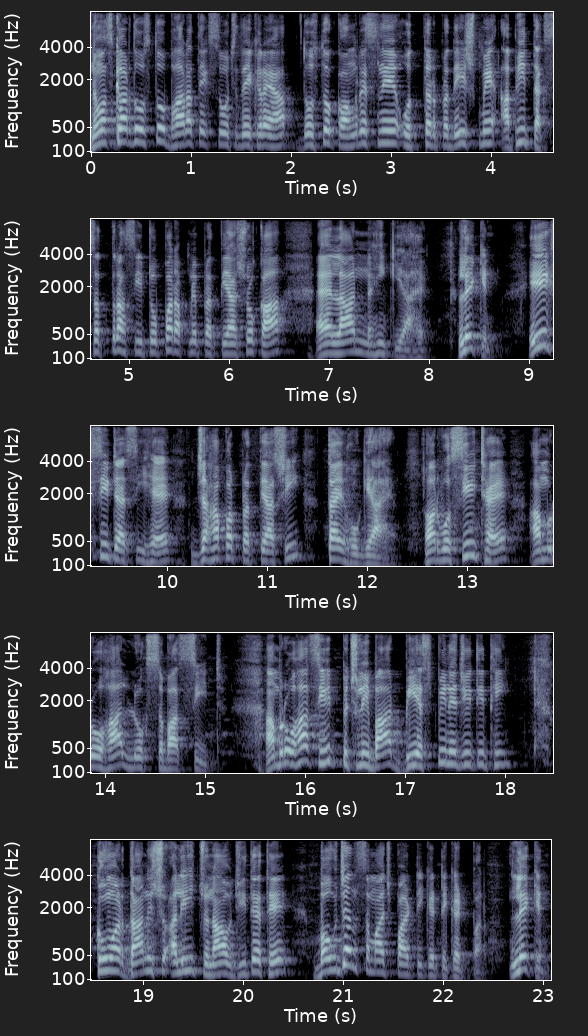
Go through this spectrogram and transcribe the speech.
नमस्कार दोस्तों, भारत एक सोच देख रहे हैं आप। दोस्तों, कांग्रेस ने उत्तर प्रदेश में अभी तक 17 सीटों पर अपने प्रत्याशियों का ऐलान नहीं किया है। लेकिन एक सीट ऐसी है जहाँ पर प्रत्याशी तय हो गया है, और वो सीट है अमरोहा लोकसभा सीट। अमरोहा सीट पिछली बार बीएसपी ने जीती थी। कुंवर दानिश अली चुनाव जीते थे बहुजन समाज पार्टी के टिकट पर, लेकिन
